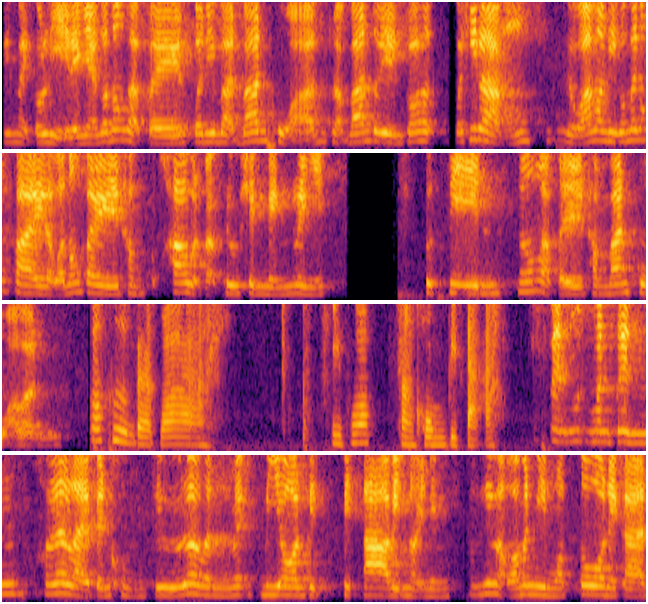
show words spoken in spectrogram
ปีใหม่เกาหลีอะไรเงี้ย ก็ต้องแบบไปปฏิบัติบ้านผัวแบบบ้านตัวเองก็ไว้ที่หลัง หรือว่าบางทีก็ไม่ต้องไป แต่ว่าต้องไปทำกับข้าวแบบแบบฟิวเชงเม้งอะไรอย่างงี้ตุดจีนต้องแบบไปทำบ้านผัวก่อนก็คือแบบว่าอีพวกสังคมปิตา เป็นมันเป็นเขาเรียกอะไรเป็นของจื้อด้วยมันไม่บียอนปิดปิดตาไปอีกหน่อยนึงที่แบบว่ามันมีมอตโต้ในการ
